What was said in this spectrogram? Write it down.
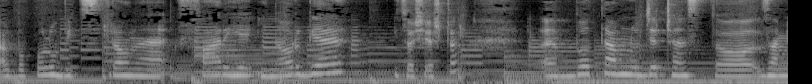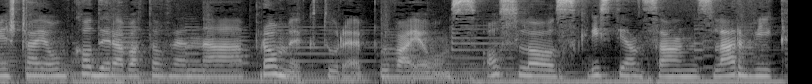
albo polubić stronę Farie i Norge i coś jeszcze, bo tam ludzie często zamieszczają kody rabatowe na promy, które pływają z Oslo, z Kristiansand, z Larvik.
